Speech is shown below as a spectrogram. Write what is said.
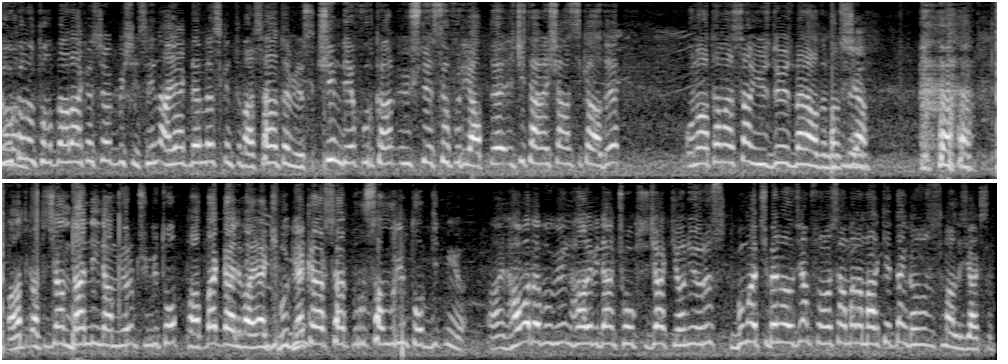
Yok oğlum topla alakası yok bir şey. Senin ayaklarında sıkıntı var. Sen atamıyorsun. Şimdi Furkan 3'te 0 yaptı. 2 tane şansı kaldı. Onu atamazsan %100 ben aldım. Atacağım. Artık atacağım ben de inanmıyorum çünkü top patlak galiba ya. Bugün- Ne kadar sert vurursam vurayım top gitmiyor. Aynen. Hava da bugün harbiden çok sıcak yanıyoruz. Bu maçı ben alacağım sonra sen bana marketten gazoz ısmarlayacaksın.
